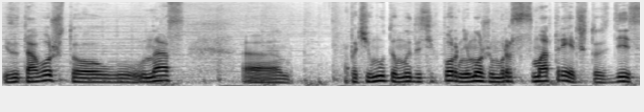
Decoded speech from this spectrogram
Из-за того, что у, нас Э, почему-то мы до сих пор не можем рассмотреть, что здесь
